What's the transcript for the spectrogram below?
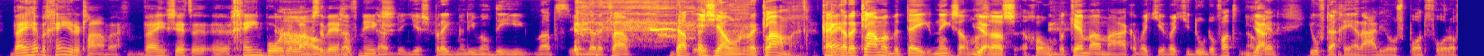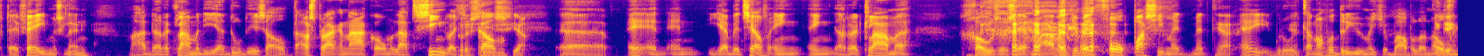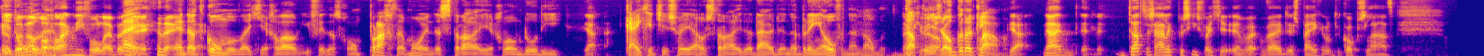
wij hebben geen reclame. Wij zetten geen borden Nou, langs de weg dat- of niks. dat- je spreekt met iemand die wat in de reclame. dat is jouw reclame. Kijk, Mijn- reclame betekent niks anders Ja. dan gewoon bekendbaar maken wat je, wat je doet of wat dan ook. Ja. Je hoeft daar geen radiospot voor of tv misschien. Maar de reclame die je doet is al de afspraken nakomen, laten zien wat je kan. Ja. Eh, en, en jij bent zelf een, een reclame gozer, zeg maar. Want je bent vol passie met... met Ja. hè, ik bedoel, ik kan nog wel drie uur met je babbelen Ik over denk dit dat onderwerp. nog lang niet vol hebben. Nee, Nee, nee, en dat komt omdat je gewoon, je vindt dat gewoon prachtig mooi. En dat straal je gewoon door die Ja. kijkertjes van jou, straal je dat uit. En dan breng je over naar een ander. Dat is ook reclame. Ja, nou, dat is eigenlijk precies wat je, eh, waar- waar je de spijker op de kop slaat.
